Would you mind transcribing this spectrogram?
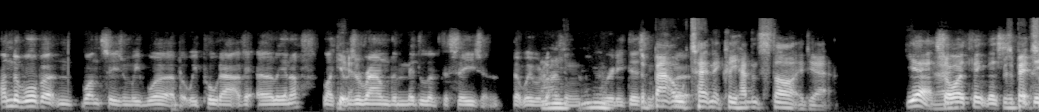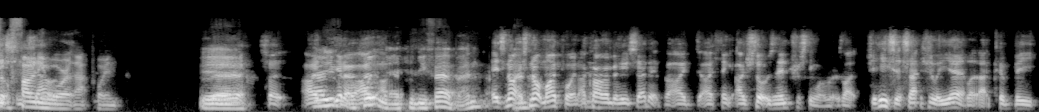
under Warburton one season we were, but we pulled out of it early enough. Like it yeah. was around the middle of the season that we were looking um, really dismal. The battle but... technically hadn't started yet. Yeah, you know? so I think there's it was a bit a sort of phony war at that point. Yeah. yeah. So I, no, you know, I, there, to be fair, Ben. It's not. It's not my point. I can't remember who said it, but I, I think I just thought it was an interesting one. It was like, Jesus, actually, yeah, like that could be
